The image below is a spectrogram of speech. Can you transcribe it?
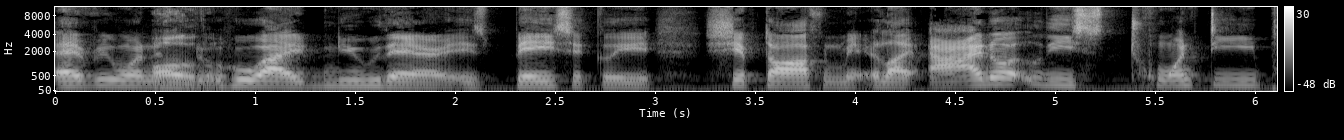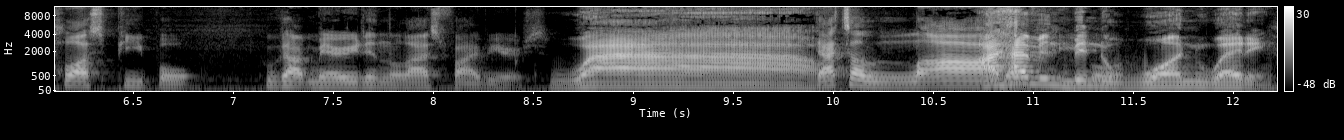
everyone All of them. who I knew there is basically shipped off and ma- like I know at least twenty plus people who got married in the last five years. wow, That's a lot. I haven't been to one wedding.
